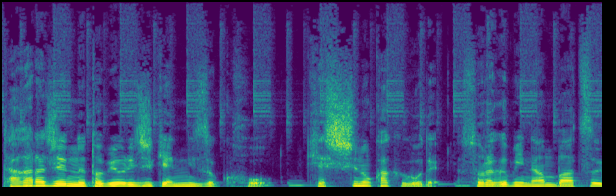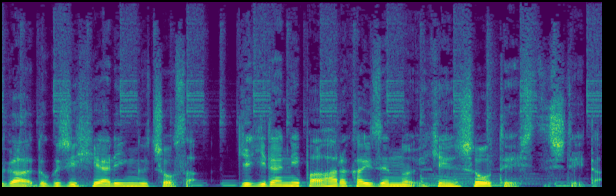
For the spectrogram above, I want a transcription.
タガラジェンヌ飛び降り事件に続報。決死の覚悟で空組ナンバー2が独自ヒアリング調査。劇団にパワハラ改善の意見書を提出していた。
